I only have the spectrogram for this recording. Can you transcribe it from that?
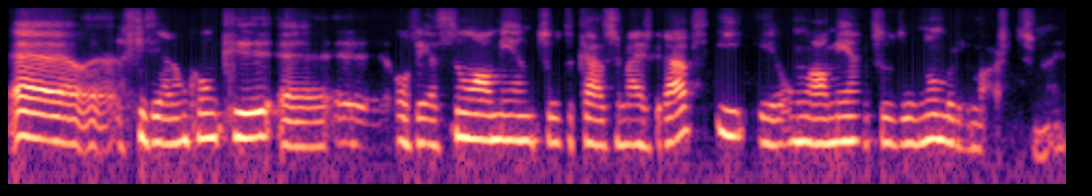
uh, fizeram com que houvesse um aumento de casos mais graves e, um aumento do número de mortes. Não é?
